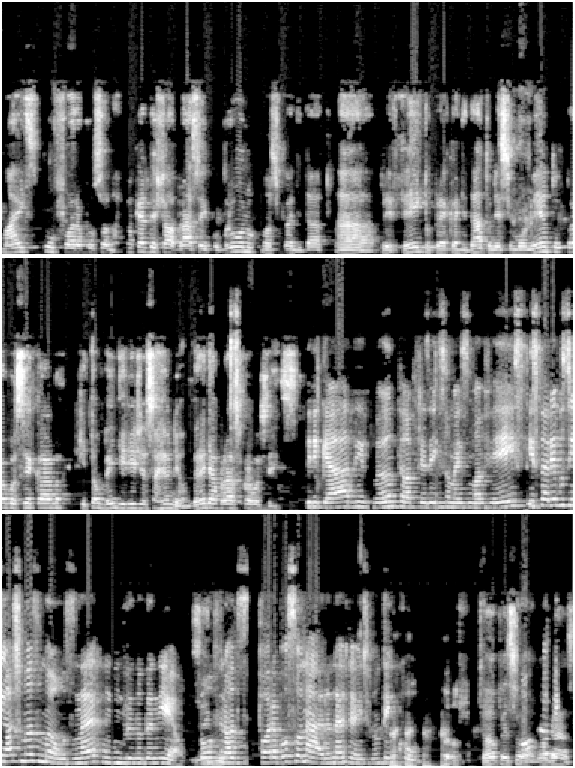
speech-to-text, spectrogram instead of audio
mas com fora Bolsonaro. Eu quero deixar um abraço aí para o Bruno, nosso candidato a prefeito, pré-candidato nesse momento, e para você, Carla, que tão bem dirige essa reunião. Um grande abraço para vocês. Obrigada, Ivan, pela presença mais uma vez. Estaremos em ótimas mãos, né, com o Bruno Daniel. Bom final de fora Bolsonaro, né, gente? Não tem como. Tchau, pessoal. Vou um abraço.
